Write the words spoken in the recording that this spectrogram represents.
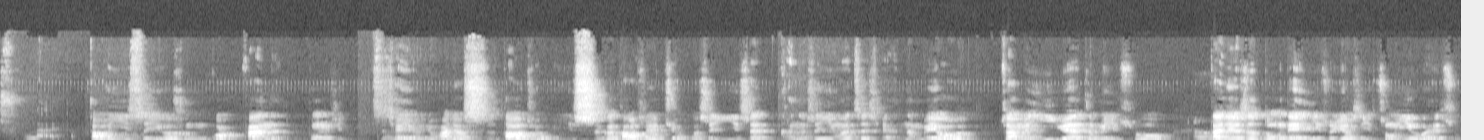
出来的？道一是一个很广泛的东西，之前有句话叫十道九医，十个道士有九个是医生，可能是因为之前呢没有专门医院这么一说，嗯大家是懂点医术，又是以中医为主。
